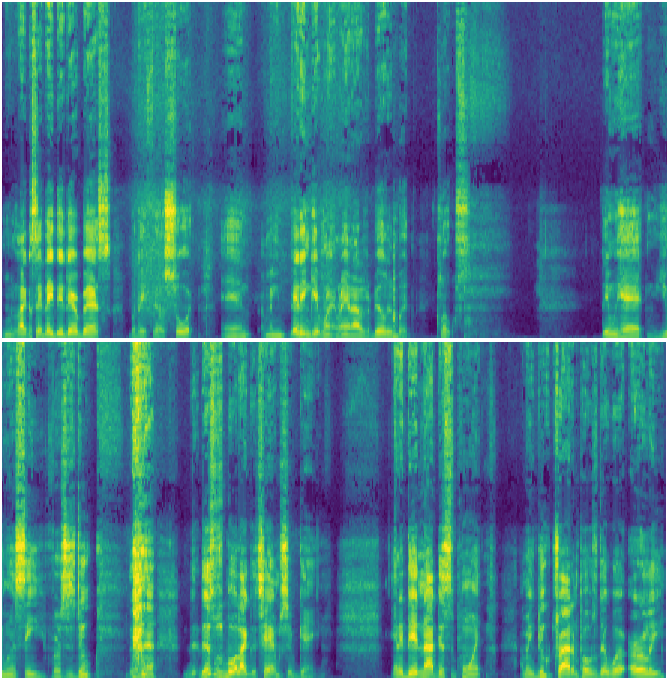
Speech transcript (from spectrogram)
Like I said, they did their best, but they fell short. And I mean, they didn't get ran, ran out of the building, but close. Then we had UNC versus Duke. this was more like the championship game. And it did not disappoint. I mean, Duke tried to impose their will early.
